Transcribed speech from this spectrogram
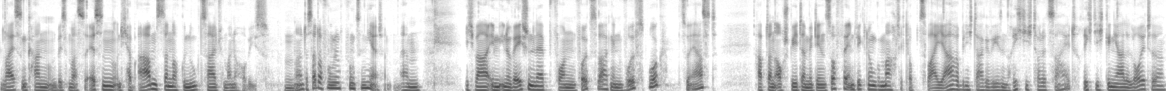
leisten kann und ein bisschen was zu essen. Und ich habe abends dann noch genug Zeit für meine Hobbys. Mhm. Das hat auch fun funktioniert. Ähm, ich war im Innovation Lab von Volkswagen in Wolfsburg zuerst. Habe dann auch später mit den Softwareentwicklungen gemacht. Ich glaube, zwei Jahre bin ich da gewesen. Richtig tolle Zeit, richtig geniale Leute.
